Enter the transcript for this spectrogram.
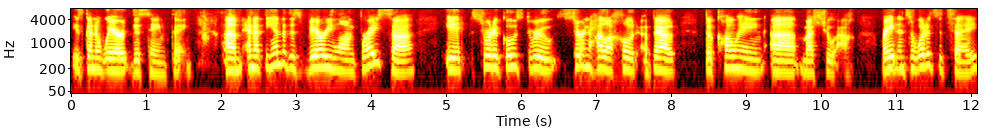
is going to wear the same thing. Um, and at the end of this very long brisa, it sort of goes through certain halachot about the Kohen uh, Mashuach, right? And so what does it say?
